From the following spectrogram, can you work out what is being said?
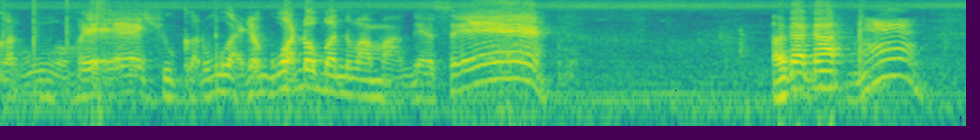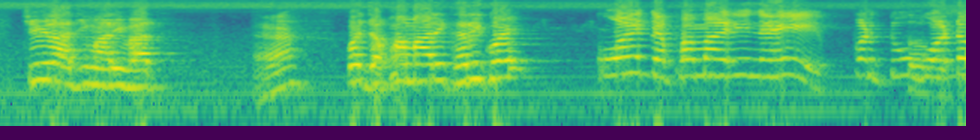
કરવું હવે? શું કરવું? આજે ગોડો બનવા માંગે છે. હા કાકા? ચી રાજી મારી વાત. હે? કોઈ જફા મારી ખરી કોઈ? કોઈ જફા મારી નહીં પણ તું ગોડો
